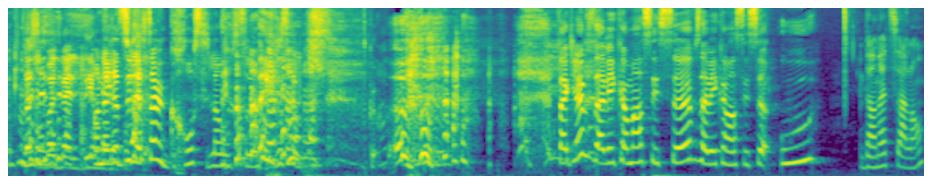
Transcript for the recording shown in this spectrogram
on va te valider. On aurait dû laisser un gros silence, là. fait que là, vous avez commencé ça. Vous avez commencé ça où? Dans notre salon.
